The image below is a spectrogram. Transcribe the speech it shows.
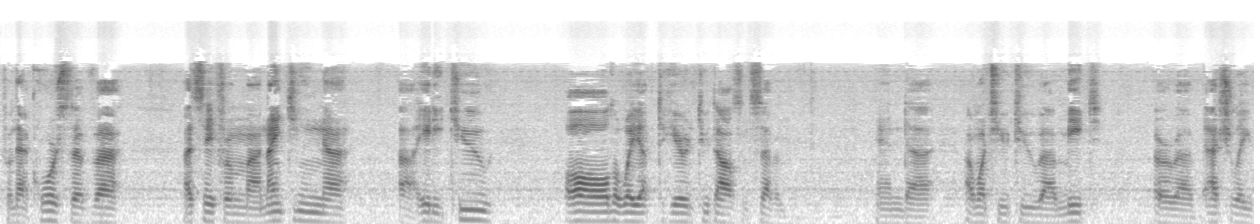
From that course of, uh, I'd say from uh, 1982 all the way up to here in 2007. And uh, I want you to uh, meet, or uh, actually,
